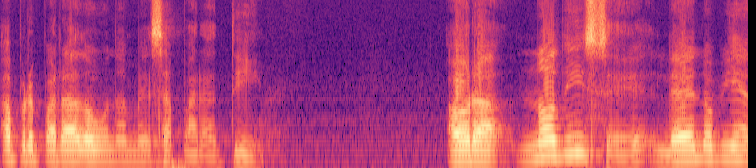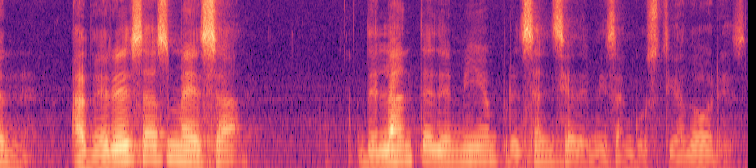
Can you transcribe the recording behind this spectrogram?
ha preparado una mesa para ti. Ahora, no dice, léelo bien, aderezas mesa delante de mí en presencia de mis angustiadores.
